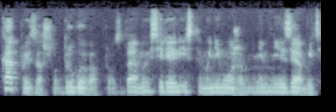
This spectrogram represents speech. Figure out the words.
Как произошло? Другой вопрос. Да, мы все реалисты, мы не можем, не, нельзя быть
